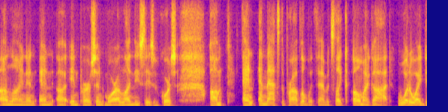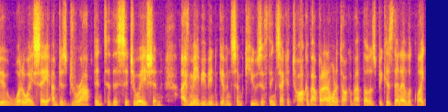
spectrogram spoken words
online and, and uh, in person, more online these days, of course. Um, and and that's the problem with them. It's like oh my god what do i do? What do i say? I'm just dropped into this situation. I've maybe been given some cues of things i could talk about but i don't want to talk about those because then i look like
